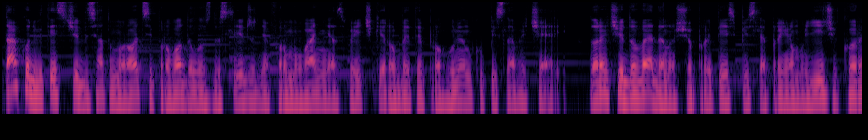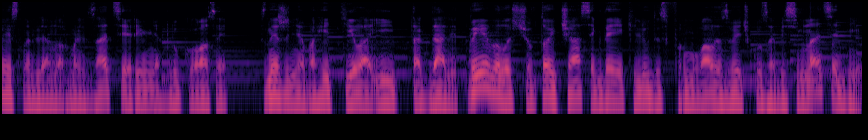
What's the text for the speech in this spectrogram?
Так, у 2010 році проводилось дослідження формування звички робити прогулянку після вечері. До речі, доведено, що пройтись після прийому їжі корисно для нормалізації рівня глюкози, зниження ваги тіла і так далі. Виявилось, що в той час, як деякі люди сформували звичку за 18 днів,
